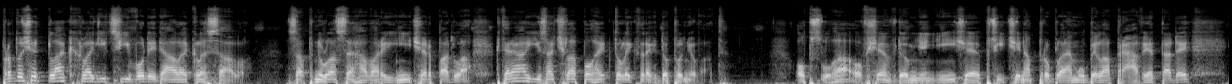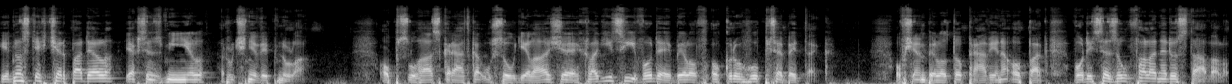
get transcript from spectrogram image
Protože tlak chladící vody dále klesal, zapnula se havarijní čerpadla, která ji začala po hektolitrech doplňovat. Obsluha ovšem v domění, že příčina problému byla právě tady, jedno z těch čerpadel, jak jsem zmínil, ručně vypnula. Obsluha zkrátka usoudila, že chladící vody bylo v okruhu přebytek. Ovšem bylo to právě naopak, vody se zoufale nedostávalo.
